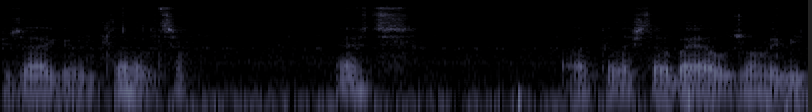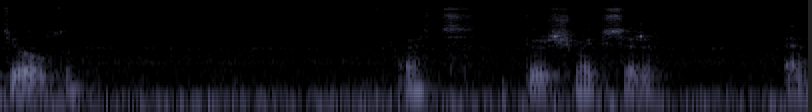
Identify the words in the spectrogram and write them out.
güzel görüntüler alacağım. Evet. Arkadaşlar bayağı uzun bir video oldu. Evet. Görüşmek üzere. Evet.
